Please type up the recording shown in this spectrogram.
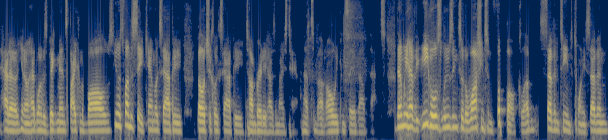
Had a you know had one of his big men spiking the ball. It was, you know it's fun to see. Cam looks happy. Belichick looks happy. Tom Brady has a nice tan. That's about all we can say about that. Then we have the Eagles losing to the Washington Football Club, 17 to 27.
